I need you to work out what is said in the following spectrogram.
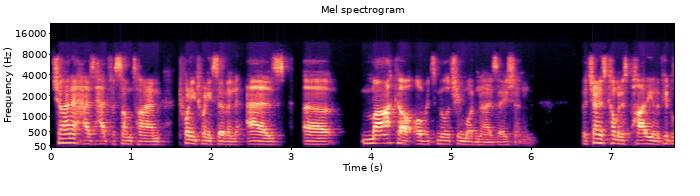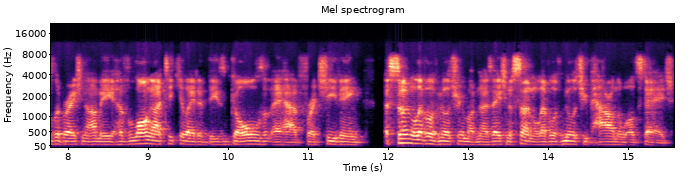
China has had for some time 2027 as a marker of its military modernization the Chinese Communist Party and the People's Liberation Army have long articulated these goals that they have for achieving a certain level of military modernization, a certain level of military power on the world stage.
